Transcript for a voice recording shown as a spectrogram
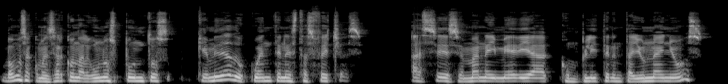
Vamos a comenzar con algunos puntos que me he dado cuenta en estas fechas. Hace semana y media cumplí 31 años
